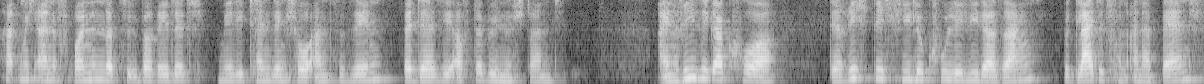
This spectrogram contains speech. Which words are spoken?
hat mich eine Freundin dazu überredet, mir die Tensing Show anzusehen, bei der sie auf der Bühne stand. Ein riesiger Chor, der richtig viele coole Lieder sang, begleitet von einer Band,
